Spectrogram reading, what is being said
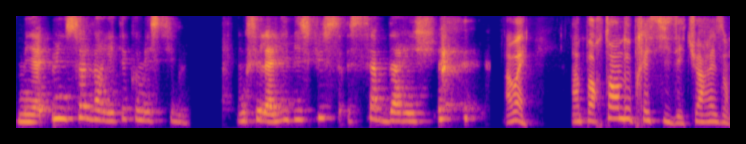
mais il y a une seule variété comestible. Donc c'est la l'hibiscus sabdari. Ah ouais, important de préciser, tu as raison.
